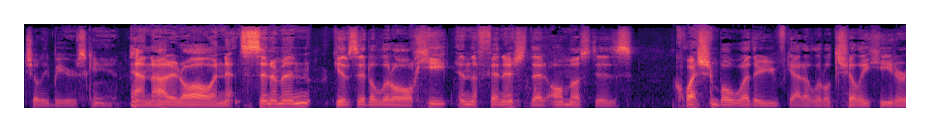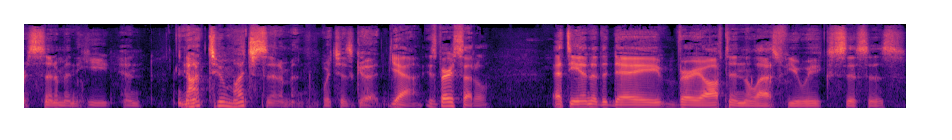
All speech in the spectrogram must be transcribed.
chili beers can. Yeah, not at all. And that cinnamon gives it a little heat in the finish that almost is questionable whether you've got a little chili heat or cinnamon heat, and not too much cinnamon, which is good. Yeah, it's very subtle. At the end of the day, very often in the last few weeks, this has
